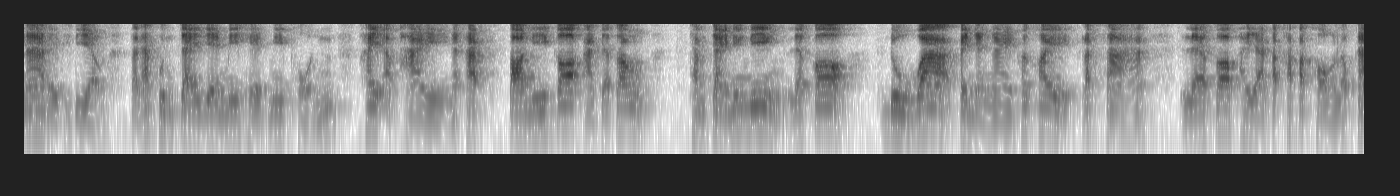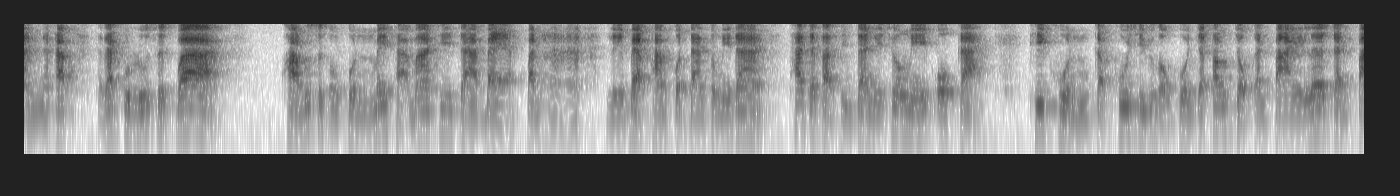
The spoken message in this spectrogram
หน้าเลยทีเดียว แต่ถ้าคุณใจเย็นมีเหตุมีผลให้อภัยนะครับ ตอนนี้ก็อาจจะต้อง ทำใจนิ่งๆ แล้วก็ดูว่าเป็นยังไงค่อยๆรักษา แล้วก็พยายามประคับประคองแล้วกันนะครับ แต่ถ้าคุณรู้สึกว่าความรู้สึกของคุณไม่สามารถที่จะแบกปัญหา หรือแบกความกดดันตรงนี้ได้ ถ้าจะตัดสินใจในช่วงนี้โอกาสที่คุณกับคู่ชีวิตของคุณจะต้องจบกันไป เลิกกันไป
